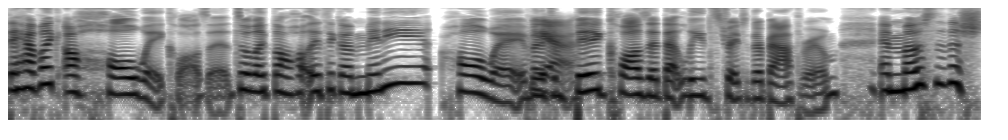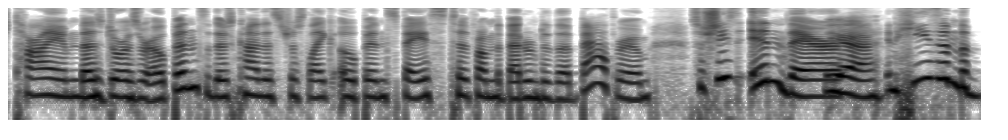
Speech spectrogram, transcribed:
They have like a hallway closet. So like the hall- it's like a mini hallway, but it's a big closet that leads straight to their bathroom. And most of the sh- time, those doors are open, so there's kind of this just like open space to from the bedroom to the bathroom. So she's in there Yeah. and he's in the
